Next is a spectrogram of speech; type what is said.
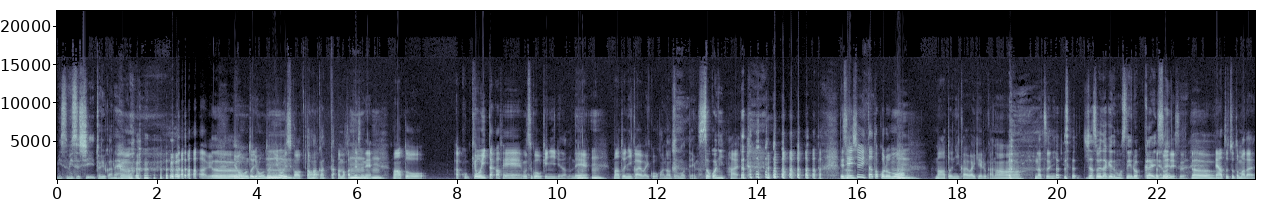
みずみずしいというかね、うん。う んいや本当に本当に美味しかった、うん甘かった。甘かったですね、うんうん。まあ、あとあこ今日行ったカフェすごいお気に入りなので、うんうん。まあ、あと2回は行こうかなと思っています。そこに？はい。で先週行ったところも、うん。まああと2回は行けるかな 夏に。じゃあそれだけでもうすでに6回でね。そうです。うん。であとちょっとまだ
